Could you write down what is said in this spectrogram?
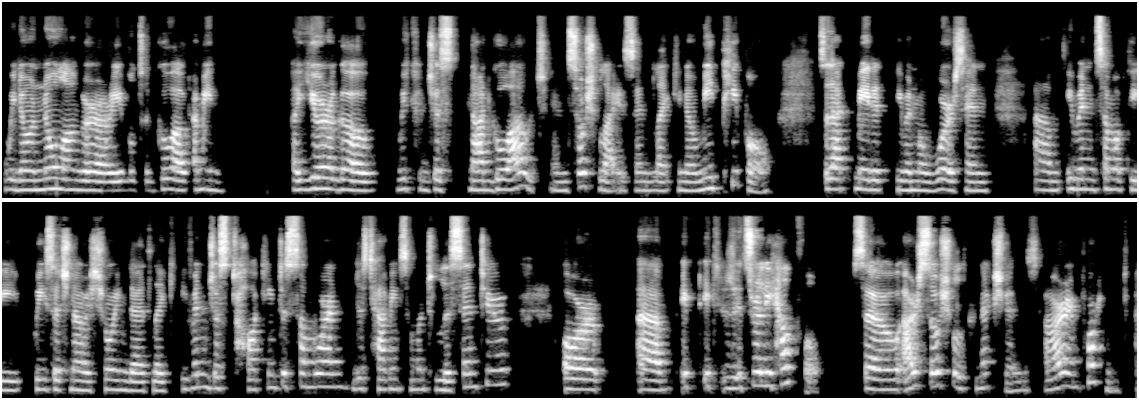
we don't no longer are able to go out. I mean, a year ago we could just not go out and socialize and like you know meet people. So that made it even more worse. And um, even some of the research now is showing that like even just talking to someone just having someone to listen to or uh, it, it, it's really helpful. So our social connections are important.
